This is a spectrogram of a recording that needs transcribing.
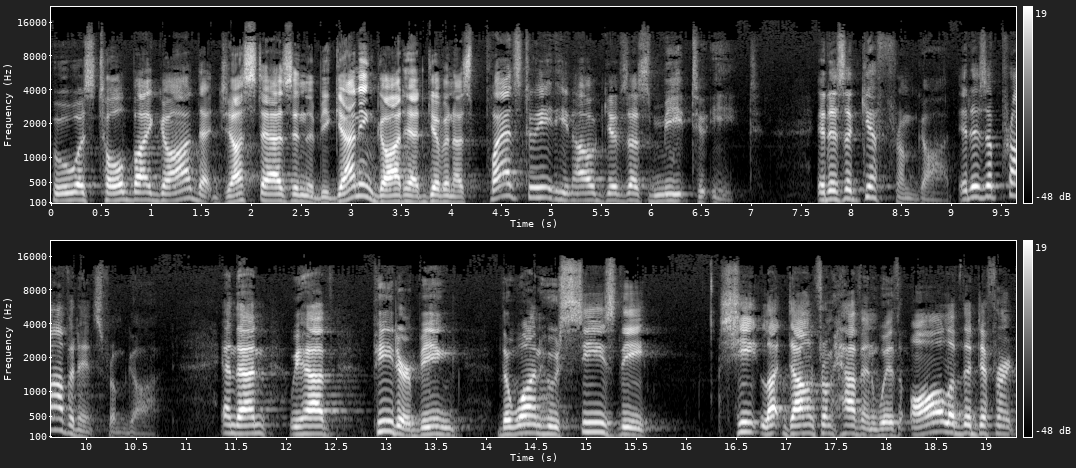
who was told by God that just as in the beginning God had given us plants to eat, he now gives us meat to eat. It is a gift from God, it is a providence from God. And then we have Peter being the one who sees the sheet let down from heaven with all of the different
